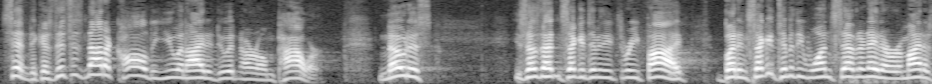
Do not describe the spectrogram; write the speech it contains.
sin because this is not a call to you and I to do it in our own power. Notice he says that in 2 Timothy 3 5. But in 2 Timothy 1 7 and 8, I remind us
